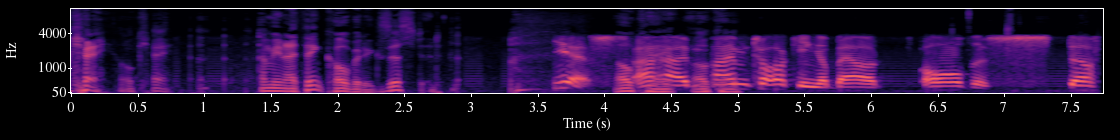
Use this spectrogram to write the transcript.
Okay, okay. I mean, I think COVID existed. Yes, Okay, I, I'm, okay. I'm talking about all the stuff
